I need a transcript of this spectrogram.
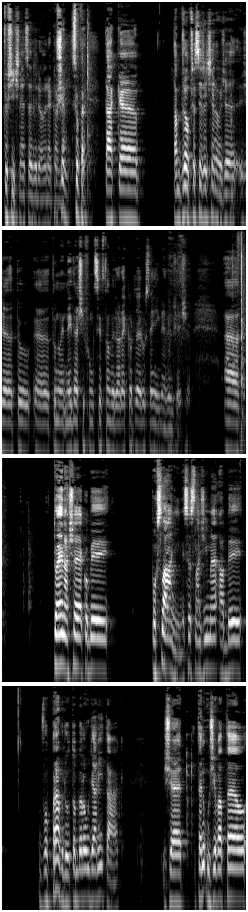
Tušíš, ne, co je video? Tuším. Super. Tak e, tam bylo přesně řečeno, že, že tu, e, tu nejdražší funkci v tom videorekorderu stejně nikdy nevyužiješ. E, to je naše, jakoby, poslání. My se snažíme, aby opravdu to bylo udělané tak, že ten uživatel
